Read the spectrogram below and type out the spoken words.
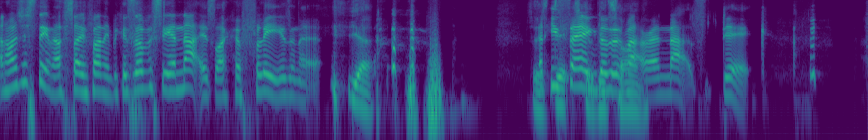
And I just think that's so funny because obviously a gnat is like a flea, isn't it? yeah. So and he's saying doesn't matter a gnat's dick.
